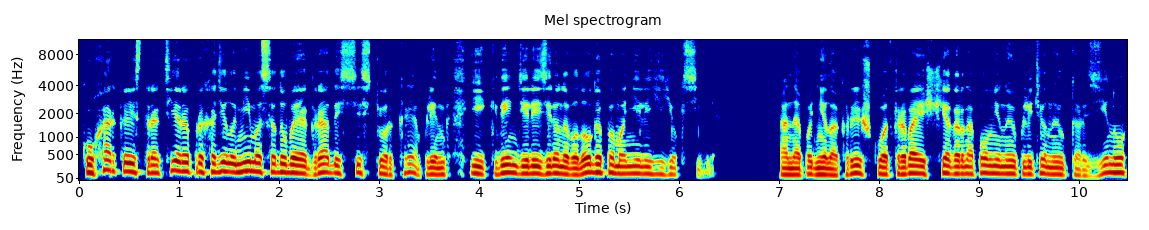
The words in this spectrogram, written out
Кухарка из трактира проходила мимо садовой ограды сестер Кремплинг, и Квендели зеленого лога поманили ее к себе. Она подняла крышку, открывая щедро наполненную плетеную корзину,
